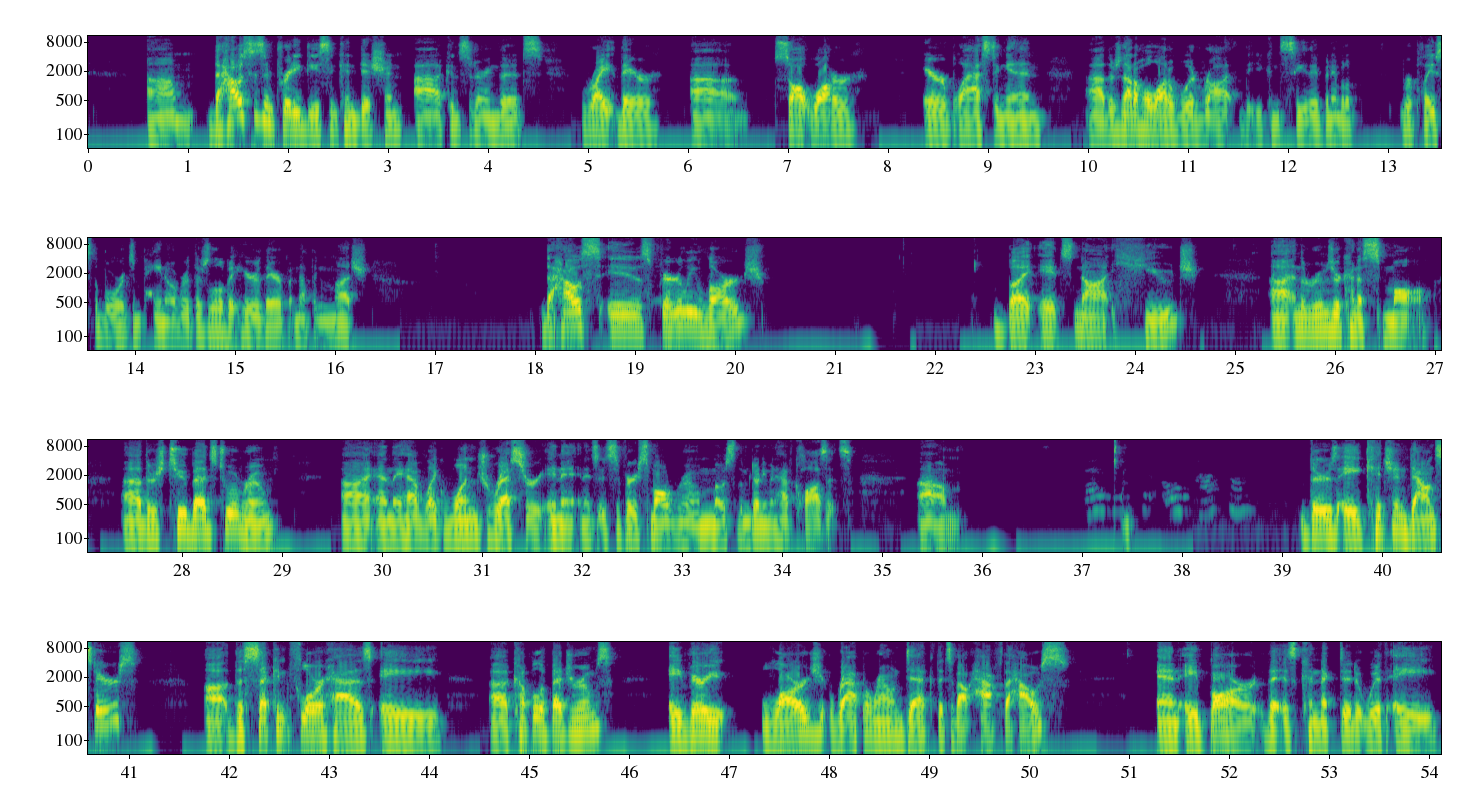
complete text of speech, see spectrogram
Um, the house is in pretty decent condition, uh, considering that it's right there, uh, salt water, air blasting in. Uh, there's not a whole lot of wood rot that you can see. They've been able to replace the boards and paint over it. There's a little bit here or there, but nothing much. The house is fairly large, but it's not huge, uh, and the rooms are kind of small. Uh, there's two beds to a room uh, and they have like one dresser in it, and it's it's a very small room. Most of them don't even have closets. Um, there's a kitchen downstairs. Uh, the second floor has a, a couple of bedrooms, a very large wraparound deck that's about half the house, and a bar that is connected with a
